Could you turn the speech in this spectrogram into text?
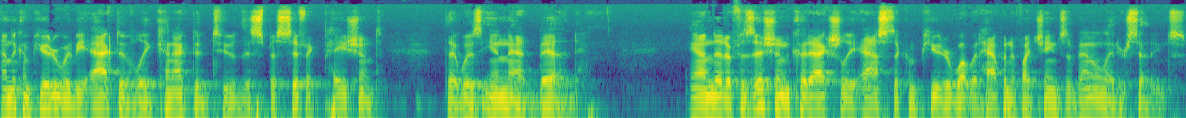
and the computer would be actively connected to the specific patient that was in that bed. And that a physician could actually ask the computer what would happen if I changed the ventilator settings.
